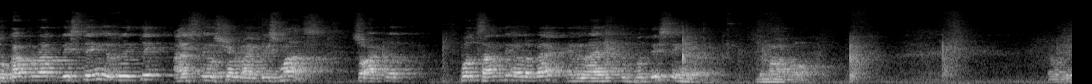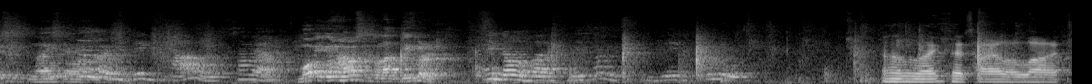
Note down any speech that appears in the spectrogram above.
To cover up this thing, it's really thick. I still show like this much. So I put put something on the back and then I have to put this thing here, the marble. So this is nice. Still camera. a big house, huh? More, your house is a lot bigger. I know, but this one is big too. I like that tile a lot.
